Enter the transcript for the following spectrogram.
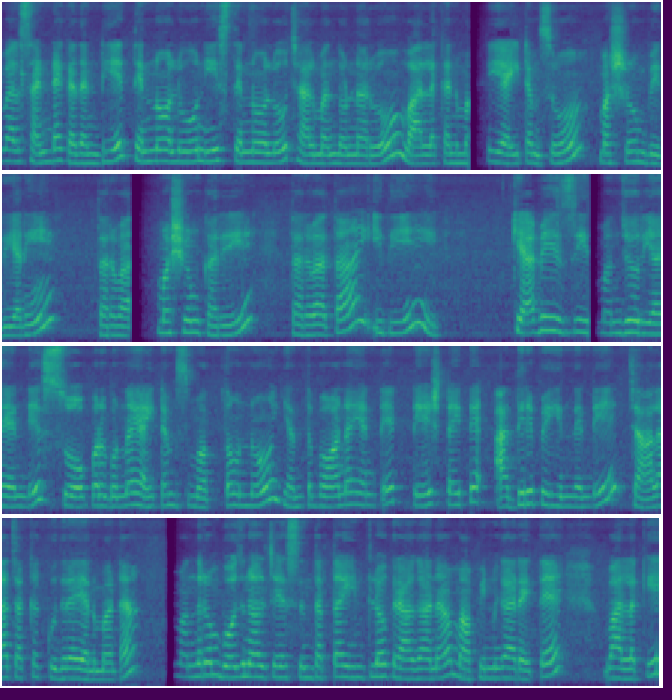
ఇవాళ సండే కదండి. తిన్నోళ్ళు నీస్ తిన్నోళ్ళు చాలా మంది ఉన్నారు. వాళ్ళకని ఈ ఐటమ్స్. మష్రూమ్ బిర్యానీ తర్వాత మష్రూమ్ కర్రీ తర్వాత ఇది క్యాబేజీ మంజూరియా అండి. సూపర్గా ఉన్నాయి ఐటమ్స్ మొత్తం ఎంత బాగున్నాయంటే టేస్ట్ అయితే అదిరిపోయిందండి. చాలా చక్కగా కుదిరాయి అనమాట అందరం భోజనాలు చేసిన తర్వాత ఇంట్లోకి రాగాన మా పిన్నిగారు అయితే వాళ్ళకి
